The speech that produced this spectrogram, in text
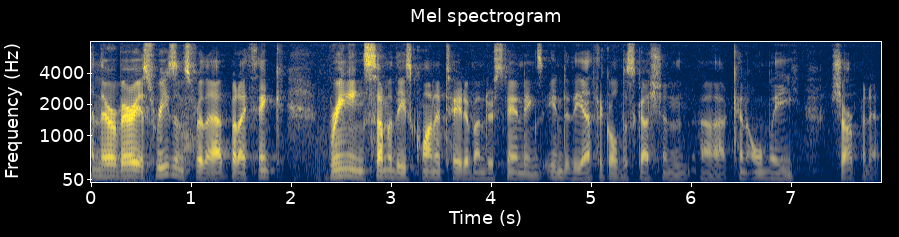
and there are various reasons for that, but I think bringing some of these quantitative understandings into the ethical discussion uh, can only sharpen it.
